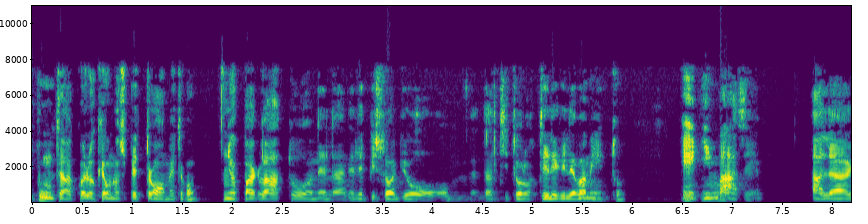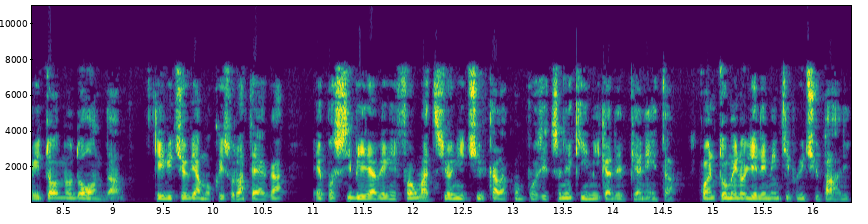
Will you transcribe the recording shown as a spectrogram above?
punta a quello che è uno spettrometro, ne ho parlato nel, nell'episodio dal titolo Telerilevamento, e in base al ritorno d'onda che riceviamo qui sulla Terra è possibile avere informazioni circa la composizione chimica del pianeta, quantomeno gli elementi principali.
